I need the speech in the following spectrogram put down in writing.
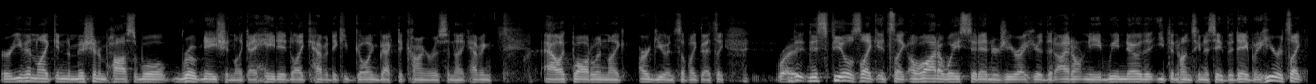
or even like in the Mission Impossible Rogue Nation. Like I hated like having to keep going back to Congress and like having Alec Baldwin like argue and stuff like that. It's like right. th- this feels like it's like a lot of wasted energy right here that I don't need. We know that Ethan Hunt's going to save the day, but here it's like,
